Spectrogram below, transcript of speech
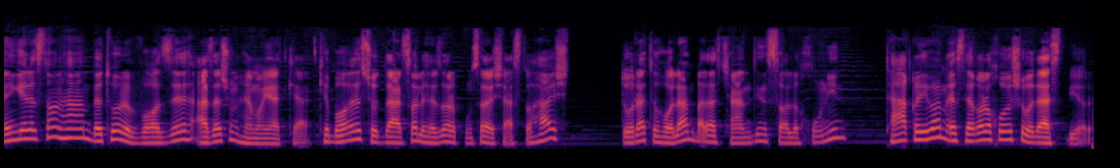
انگلستان هم به طور واضح ازشون حمایت کرد که باعث شد در سال 1568 دولت هلند بعد از چندین سال خونین تقریبا استقلال خودش رو به دست بیاره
